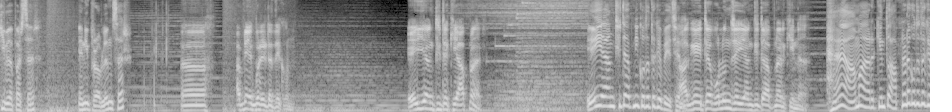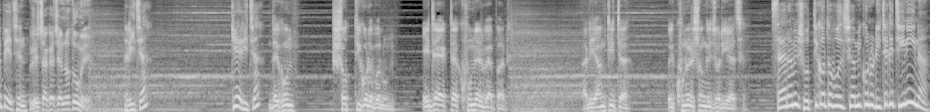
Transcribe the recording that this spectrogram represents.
কি ব্যাপার স্যার? এনি প্রবলেম স্যার? আপনি একবার এটা দেখুন। এই আংটিটা কি আপনার? এই আংটিটা আপনি কোথা থেকে পেয়েছেন? আগে এটা বলুন যে এই আংটিটা আপনার কিনা। হ্যাঁ আমার কিন্তু আপনারা কোথা থেকে পেয়েছেন? রিচাকে চেনো তুমি? রিচা? কে রিচা? দেখুন সত্যি করে বলুন এটা একটা খুনের ব্যাপার। আর এই আংটিটা ওই খুনের সঙ্গে জড়িয়ে আছে। স্যার আমি সত্যি কথা বলছি আমি কোনো রিচাকে চিনি না।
